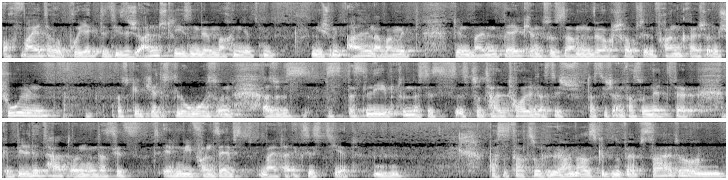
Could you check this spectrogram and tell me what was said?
auch weitere Projekte, die sich anschließen. Wir machen jetzt mit nicht mit allen, aber mit den beiden Belgiern zusammen Workshops in Frankreich und Schulen. Das geht jetzt los und also das, das, das lebt und das ist, ist total toll, dass sich, dass sich einfach so ein Netzwerk gebildet hat und, und das jetzt irgendwie von selbst weiter existiert. Mhm. Was ist da zu hören? Also es gibt eine Webseite und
